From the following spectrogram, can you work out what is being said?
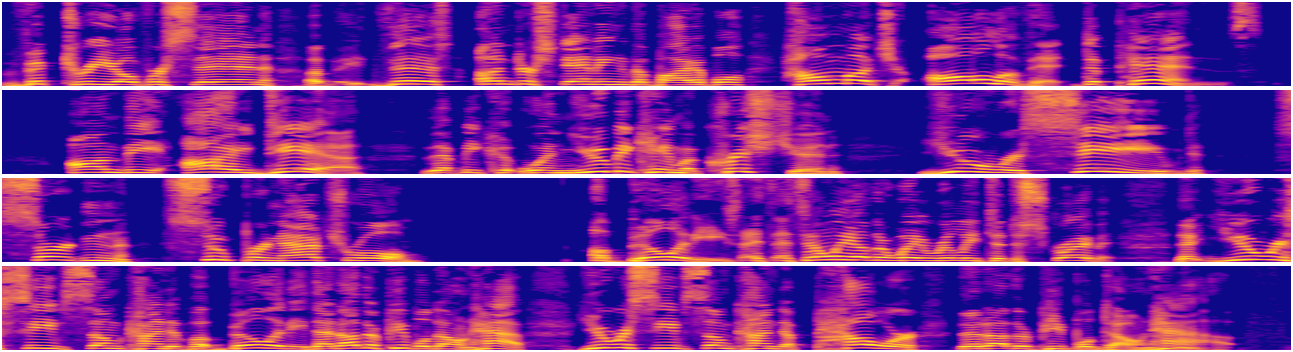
victory over sin, uh, this, understanding the Bible, how much all of it depends on the idea that when you became a Christian, you received certain supernatural abilities. It's, the only other way really to describe it. That you receive some kind of ability that other people don't have. You receive some kind of power that other people don't have.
